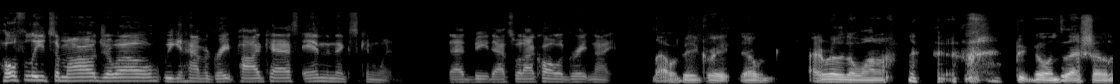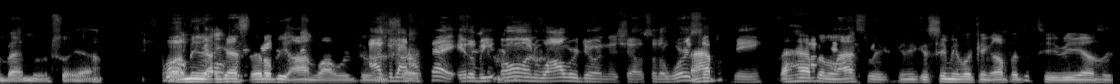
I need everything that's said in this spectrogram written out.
Hopefully tomorrow, Joel, we can have a great podcast and the Knicks can win. That'd be that's what I call a great night. That would be great. That would I really don't want to go into that show in a bad mood. So yeah. Well, well I mean, I guess it'll be on while we're doing. I was about show. to say it'll be on while we're doing the show. So the worst that be that happened last week, and you can see me looking up at the TV. I was like,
